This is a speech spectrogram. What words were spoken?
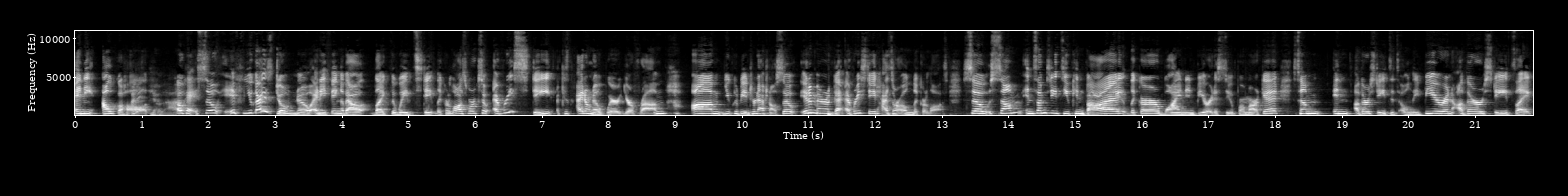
any alcohol. I didn't know that. Okay, so if you guys don't know anything about like the way state liquor laws work, so every state, because I don't know where you're from, um, you could be international. So in America, every state has their own liquor laws. So some in some states you can buy liquor, wine, and beer at a supermarket. Some in other states it's only beer. and other states, like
